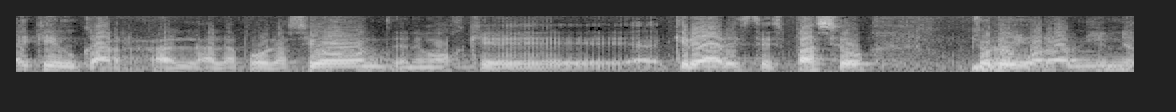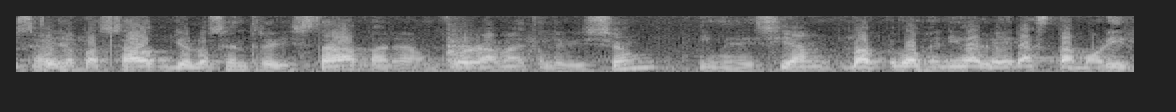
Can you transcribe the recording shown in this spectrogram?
hay, que educar a, la población, tenemos que crear este espacio yo recuerdo a niños el año pasado, yo los entrevistaba para un programa de televisión y me decían, hemos venido a leer hasta morir.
